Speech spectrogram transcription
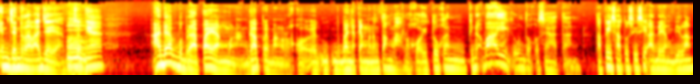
in general aja ya. Maksudnya ada beberapa yang menganggap memang rokok banyak yang menentang lah rokok itu kan tidak baik untuk kesehatan. Tapi satu sisi ada yang bilang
